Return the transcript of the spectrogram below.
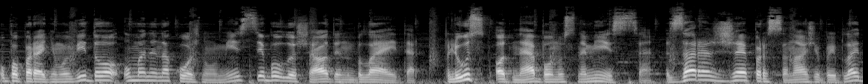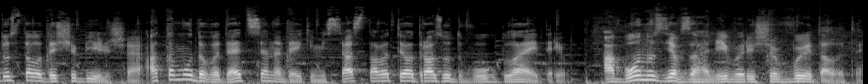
У попередньому відео у мене на кожному місці був лише один блейдер, плюс одне бонусне місце. Зараз же персонажів Бейблейду стало дещо більше, а тому доведеться на деякі місця ставити одразу двох блейдерів. А бонус я взагалі вирішив видалити.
